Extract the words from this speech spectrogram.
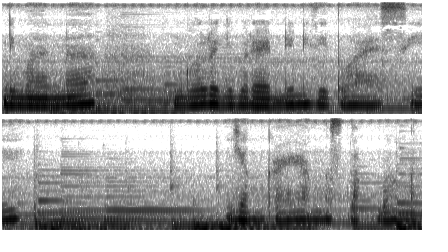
Di mana gue lagi berada di situasi Yang kayak ngestak banget.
